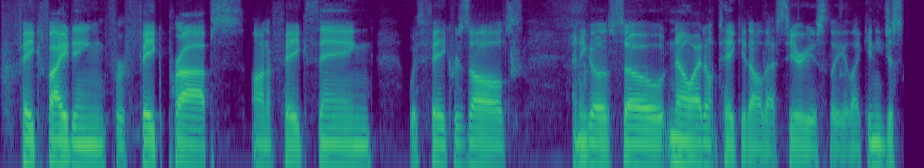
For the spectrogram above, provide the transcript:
fake fighting for fake props on a fake thing with fake results," and he goes, "So no, I don't take it all that seriously." Like, and he just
